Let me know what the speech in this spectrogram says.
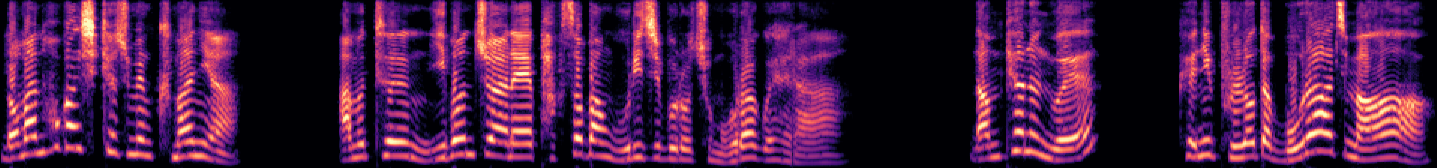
너만 호강시켜주면 그만이야. 아무튼 이번 주 안에 박서방 우리 집으로 좀 오라고 해라. 남편은 왜? 괜히 불러다 뭐라 하지 마.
